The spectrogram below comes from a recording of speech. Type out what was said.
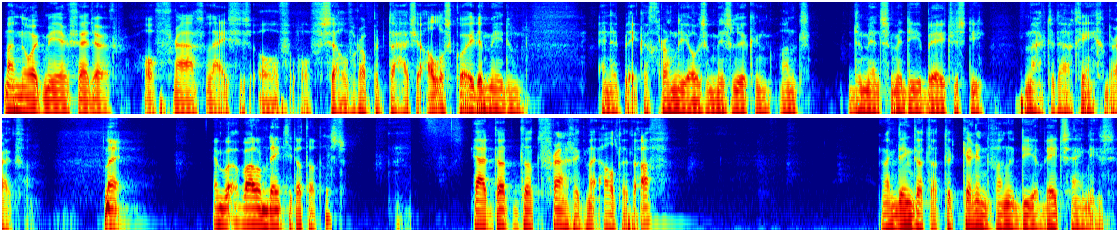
maar nooit meer verder. Of vragenlijstjes of, of zelfrapportage, alles kon je ermee doen. En het bleek een grandioze mislukking, want de mensen met diabetes die maakten daar geen gebruik van. Nee. En wa- waarom denk je dat dat is? Ja, dat, dat vraag ik mij altijd af. Maar ik denk dat dat de kern van het diabetes zijn is.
